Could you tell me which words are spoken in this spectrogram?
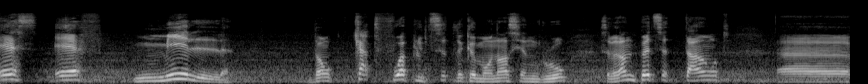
SF1000. Donc, quatre fois plus petite que mon ancienne Grow. C'est vraiment une petite tente. Euh,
